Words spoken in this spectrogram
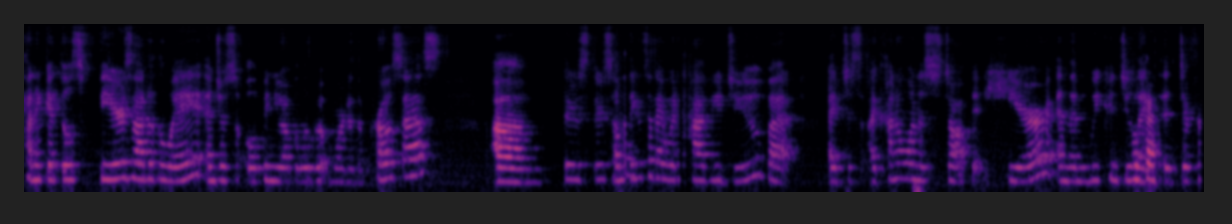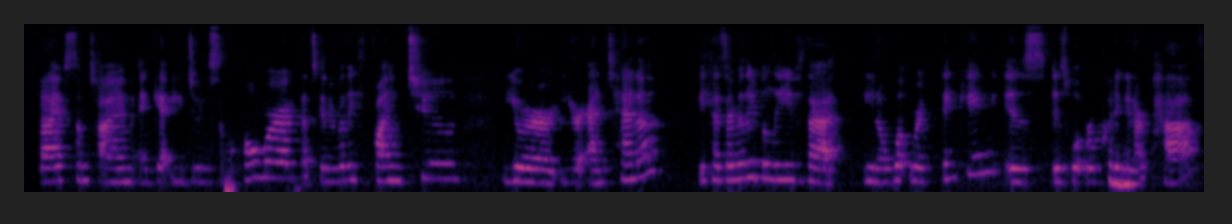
kind of get those fears out of the way and just open you up a little bit more to the process. Um, there's there's some Okay. things that I would have you do, but I just I kind of want to stop it here, and then we can do Okay. like a different live sometime and get you doing some homework that's going to really fine tune your your antenna because I really believe that you know what we're thinking is is what we're putting in mm-hmm. our path.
